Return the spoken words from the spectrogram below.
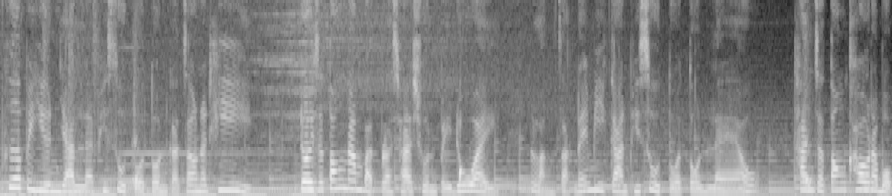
เพื่อไปยืนยันและพิสูจน์ตัวตนกับเจ้าหน้าที่ โดยจะต้องนำบัตรประชาชนไปด้วย หลังจากได้มีการพิสูจน์ตัวตนแล้ว ท่านจะต้องเข้าระบบ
